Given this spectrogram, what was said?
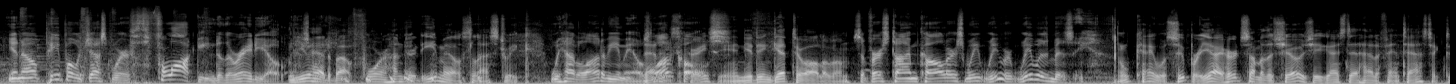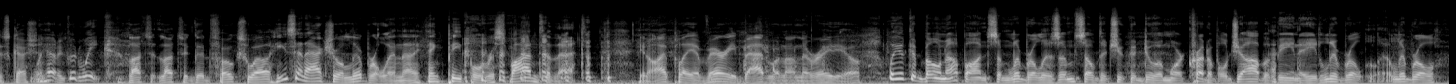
You know, people just were flocking to the radio. you had about 400 emails last week. We had a lot of emails, That a lot of calls. crazy, and you didn't get to all of them. So first time callers, we, we were we was busy. Okay, well, super. Yeah, I heard some of the shows. You guys did, had a fantastic discussion. We had a good week. Lots of, lots of good folks. Well, he's an actual liberal, and I think people respond to that. You know, I play a very bad one on the radio. Well, you could bone up on some liberalism so that you could do a more credible job of being a liberal liberal.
